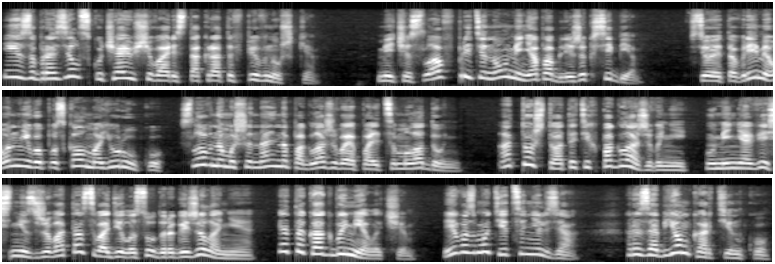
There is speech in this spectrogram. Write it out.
и изобразил скучающего аристократа в пивнушке. Мечислав притянул меня поближе к себе. Все это время он не выпускал мою руку, словно машинально поглаживая пальцем ладонь. А то, что от этих поглаживаний у меня весь низ живота сводило судорогой желание, это как бы мелочи. И возмутиться нельзя. Разобьем картинку,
